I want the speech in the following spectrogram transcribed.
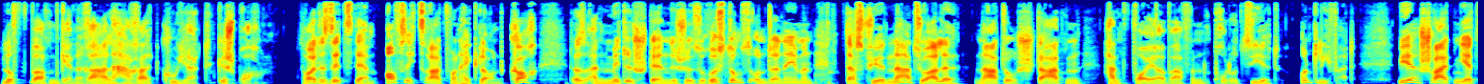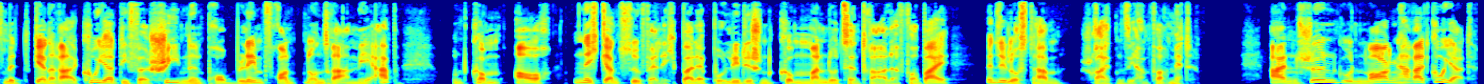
Luftwaffengeneral Harald Kujat gesprochen. Heute sitzt er im Aufsichtsrat von Heckler und Koch. Das ist ein mittelständisches Rüstungsunternehmen, das für nahezu alle NATO-Staaten Handfeuerwaffen produziert und liefert. Wir schreiten jetzt mit General Kujat die verschiedenen Problemfronten unserer Armee ab und kommen auch nicht ganz zufällig bei der politischen Kommandozentrale vorbei. Wenn Sie Lust haben, schreiten Sie einfach mit. Einen schönen guten Morgen, Harald Kujat.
